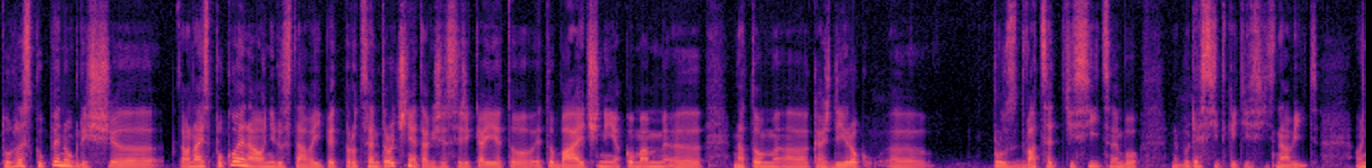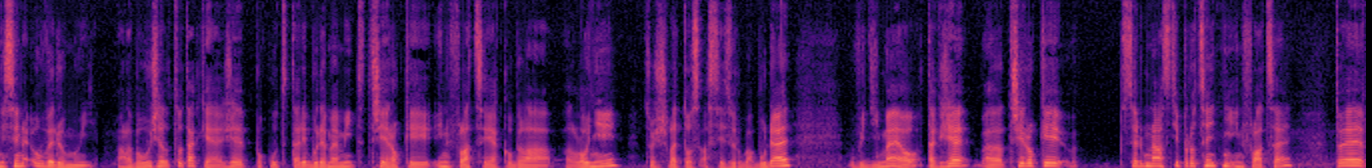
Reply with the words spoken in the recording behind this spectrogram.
tuhle skupinu, když ta ona je spokojená, oni dostávají 5% ročně, takže si říkají, je to, je to báječný, jako mám eh, na tom eh, každý rok eh, plus 20 tisíc nebo, nebo desítky tisíc navíc. Oni si neuvědomují. Ale bohužel to tak je, že pokud tady budeme mít tři roky inflaci, jako byla loni, což letos asi zhruba bude, uvidíme, jo. Takže tři roky 17% inflace, to je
